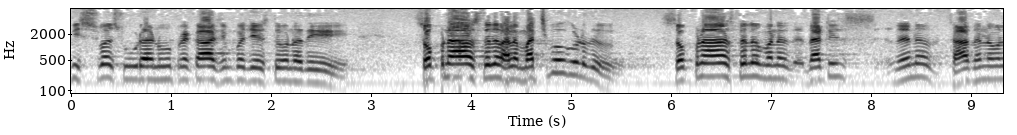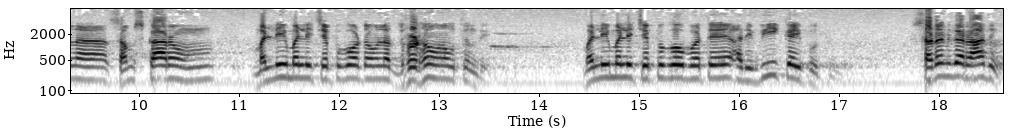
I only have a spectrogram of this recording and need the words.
విశ్వసూడను ప్రకాశింపజేస్తున్నది. స్వప్నావస్థలు అలా మర్చిపోకూడదు. స్వప్నావస్థలు మన దట్ ఈస్ నేను సాధన వల్ల సంస్కారం మళ్ళీ మళ్ళీ చెప్పుకోవటం వల్ల దృఢం అవుతుంది. మళ్ళీ మళ్ళీ చెప్పుకోకపోతే అది వీక్ అయిపోతుంది. సడన్గా రాదు.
